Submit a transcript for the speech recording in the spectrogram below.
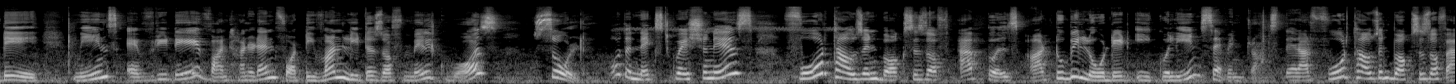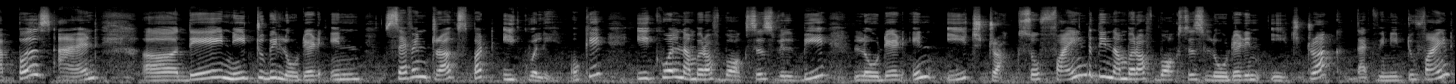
day. Means every day 141 liters of milk was sold. Oh, the next question is 4000 boxes of apples are to be loaded equally in 7 trucks. There are 4000 boxes of apples and uh, they need to be loaded in 7 trucks but equally. Okay, equal number of boxes will be loaded in each truck. So, find the number of boxes loaded in each truck that we need to find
